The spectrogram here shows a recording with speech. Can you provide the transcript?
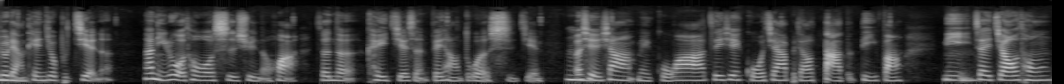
就两天就不见了。嗯，那你如果透过视讯的话，真的可以节省非常多的时间。嗯，而且像美国啊这些国家比较大的地方，你在交通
